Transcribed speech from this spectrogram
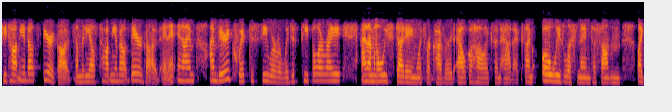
She taught me about spirit God. Somebody else taught me about their God. And and I'm I'm very quick to see where religious people are right and I'm always studying with recovered alcoholics and addicts. I'm always listening to something like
